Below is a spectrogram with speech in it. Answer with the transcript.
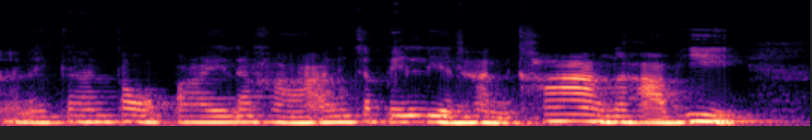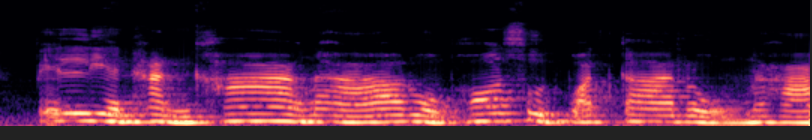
อ่าในการต่อไปนะคะ อันนี้จะเป็นเหรียญหันข้างนะคะ พี่เป็นเหรียญหันข้างนะคะ หลวงพ่อสุดวัดกาหลงนะคะ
